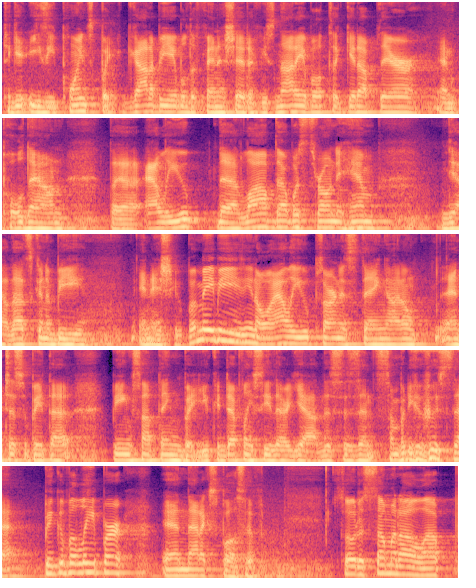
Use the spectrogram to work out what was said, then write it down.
to get easy points. But you got to be able to finish it. If he's not able to get up there and pull down the alley oop, the lob that was thrown to him, yeah, that's going to be an issue. But maybe, you know, alley oops aren't his thing. I don't anticipate that being something, but you can definitely see there, yeah, this isn't somebody who's that big of a leaper and that explosive. So to sum it all up,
